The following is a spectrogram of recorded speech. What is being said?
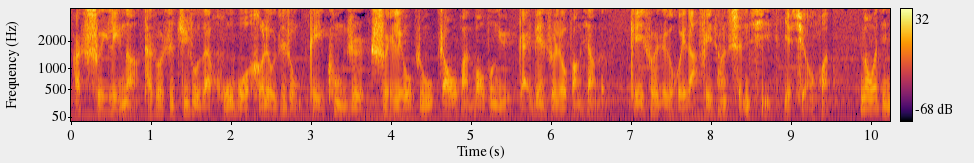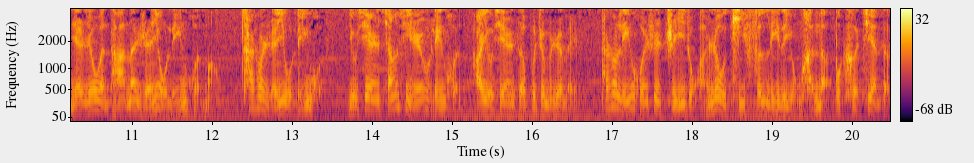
而水灵呢？他说是居住在湖泊、河流之中，可以控制水流，如召唤暴风雨、改变水流方向的。可以说这个回答非常神奇，也玄幻。那我紧接着就问他：那人有灵魂吗？他说人有灵魂。有些人相信人有灵魂，而有些人则不这么认为。他说灵魂是指一种啊肉体分离的、永恒的、不可见的、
